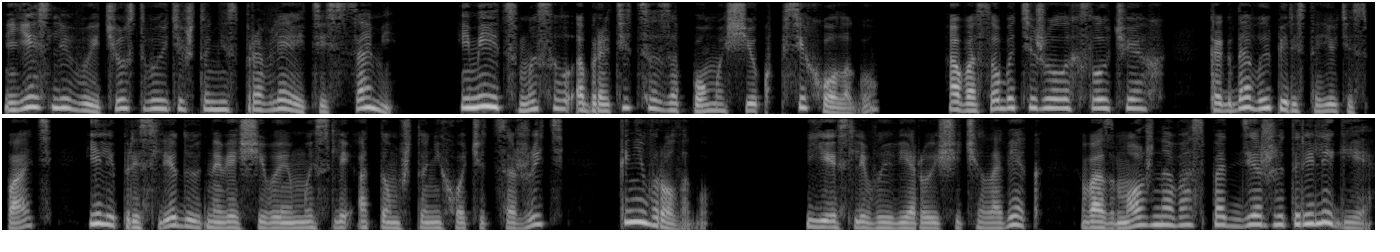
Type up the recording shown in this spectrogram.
Если вы чувствуете, что не справляетесь сами, имеет смысл обратиться за помощью к психологу, а в особо тяжелых случаях, когда вы перестаете спать или преследуют навязчивые мысли о том, что не хочется жить, к неврологу. Если вы верующий человек, возможно, вас поддержит религия.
